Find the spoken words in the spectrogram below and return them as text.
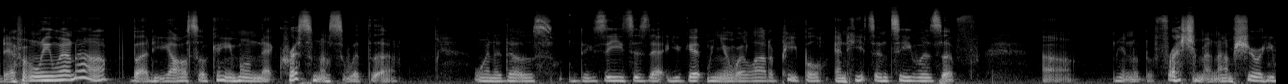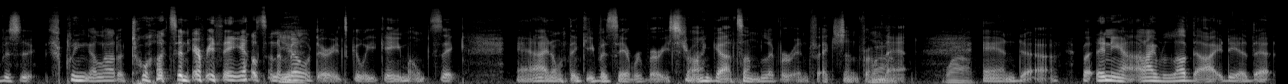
definitely went up, but he also came home that Christmas with uh, one of those diseases that you get when you're with a lot of people. And he, since he was a, uh, you know, the freshman, I'm sure he was uh, cleaning a lot of toilets and everything else in the Yeah. military school. He came home sick, and I don't think he was ever very strong. Got some liver infection from Wow. that. Wow. And uh, but anyhow, I love the idea that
